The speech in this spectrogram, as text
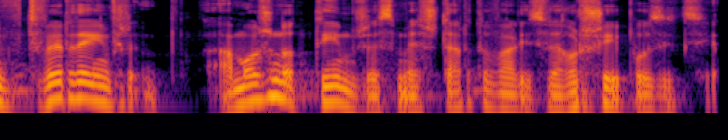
tvrdej infra... a možno tým, že sme štartovali z horšej pozície,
